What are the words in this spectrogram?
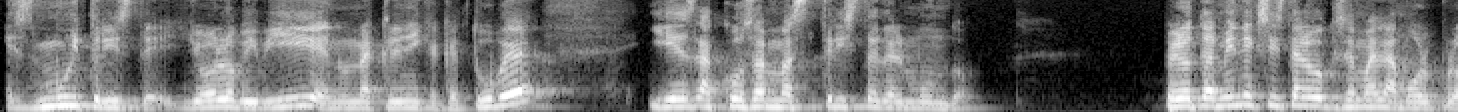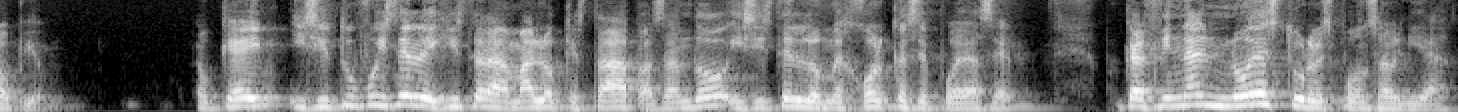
Es muy triste. Yo lo viví en una clínica que tuve y es la cosa más triste del mundo. Pero también existe algo que se llama el amor propio. ¿Ok? Y si tú fuiste y le dijiste a la mamá lo que estaba pasando, hiciste lo mejor que se puede hacer. Porque al final no es tu responsabilidad.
